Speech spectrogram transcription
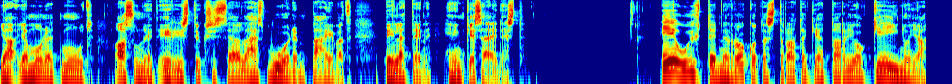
ja, ja monet muut asuneet eristyksissä jo lähes vuoden päivät peläten henkensä edestä. EU-yhteinen rokotestrategia tarjoaa keinoja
